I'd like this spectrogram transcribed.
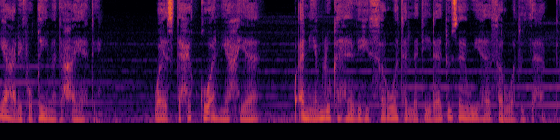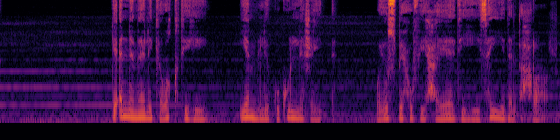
يعرف قيمة حياته. ويستحق أن يحيا وأن يملك هذه الثروة التي لا تساويها ثروة الذهب. لأن مالك وقته يملك كل شيء ويصبح في حياته سيد الأحرار.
